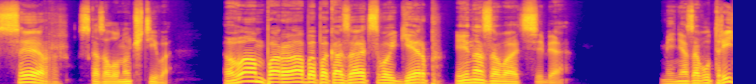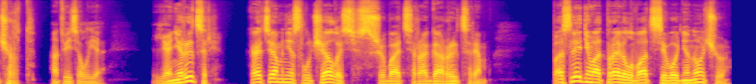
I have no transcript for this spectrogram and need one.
«Сэр», — сказал он учтиво, — «вам пора бы показать свой герб и называть себя». «Меня зовут Ричард», — ответил я. «Я не рыцарь, хотя мне случалось сшибать рога рыцарям. Последнего отправил в ад сегодня ночью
